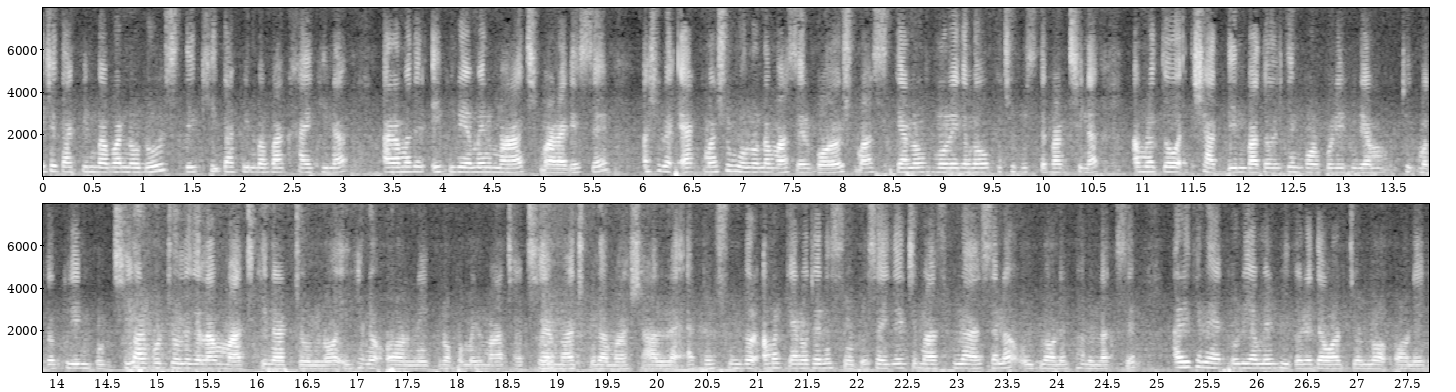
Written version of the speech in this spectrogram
এই যে তাকিন বাবা নুডলস দেখি তাকিন বাবা খায় কিনা। আর আমাদের একুরিয়ামের মাছ মারা গেছে। আসলে এক মাসও হলো না মাছের বয়স। মাছ কেন মরে গেল কিছু বুঝতে পারছি না। আমরা তো সাত দিন বা দশ দিন পর পর একুরিয়াম ঠিক মতো ক্লিন করছি। তারপর চলে গেলাম মাছ কেনার জন্য। এখানে অনেক রকমের মাছ আছে। মাছগুলা মাশাআল্লাহ এত সুন্দর। আমার কেন জানি ছোট সাইজের যে মাছগুলো আছে না, ওইগুলো অনেক ভালো লাগছে। আর এখানে অ্যাকোরিয়ামের ভিতরে দেওয়ার জন্য অনেক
